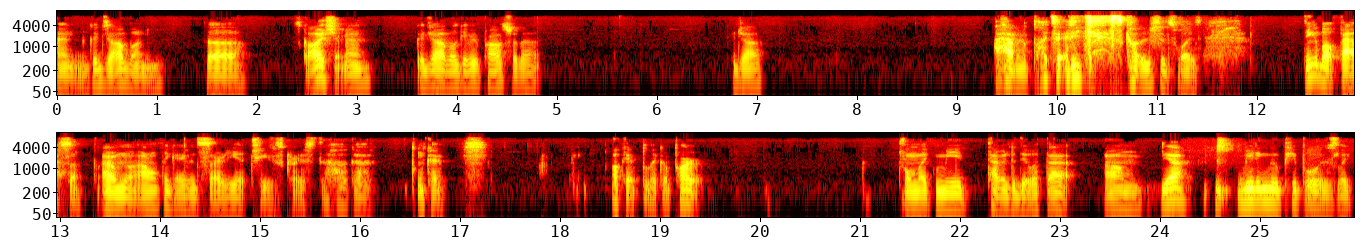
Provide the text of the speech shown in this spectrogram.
And good job on the scholarship, man. Good job. I'll give you props for that. Good job. I haven't applied to any scholarships wise. Think about FAFSA. I don't know. I don't think I even started yet. Jesus Christ. Oh God. Okay. Okay, but like apart from like me having to deal with that, um, yeah, meeting new people is like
